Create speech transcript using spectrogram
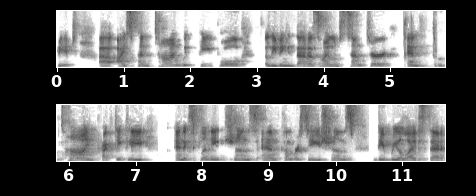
bit, uh, I spent time with people living in that asylum center, and through time, practically and explanations and conversations, they realize that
